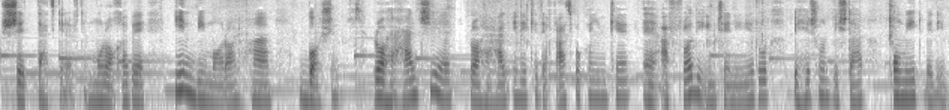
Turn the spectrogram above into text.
شدت گرفته. مراقب این بیماران هم باشیم راه حل چیه؟ راه حل اینه که دقت بکنیم که افراد این چنینی رو بهشون بیشتر امید بدیم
